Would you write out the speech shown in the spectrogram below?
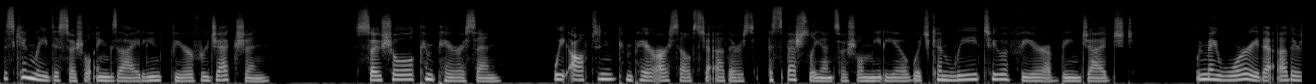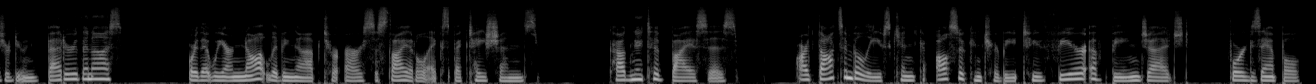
This can lead to social anxiety and fear of rejection. Social comparison. We often compare ourselves to others, especially on social media, which can lead to a fear of being judged. We may worry that others are doing better than us or that we are not living up to our societal expectations. Cognitive biases. Our thoughts and beliefs can also contribute to fear of being judged. For example,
